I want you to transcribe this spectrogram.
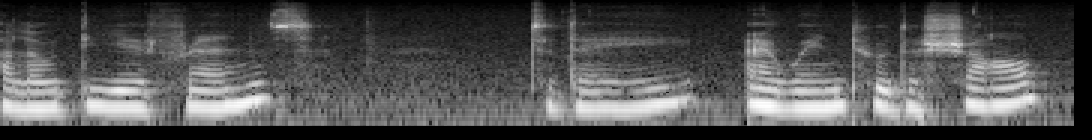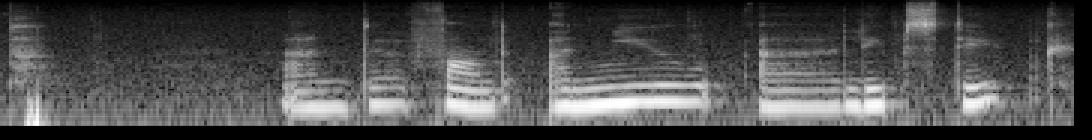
Hello, dear friends. Today I went to the shop and uh, found a new uh, lipstick,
